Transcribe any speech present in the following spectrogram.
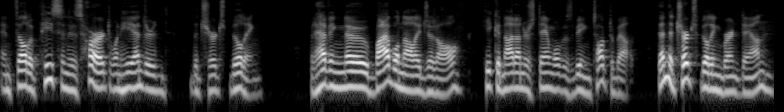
and felt a peace in his heart when he entered the church building. But having no Bible knowledge at all, he could not understand what was being talked about. Then the church building burnt down,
